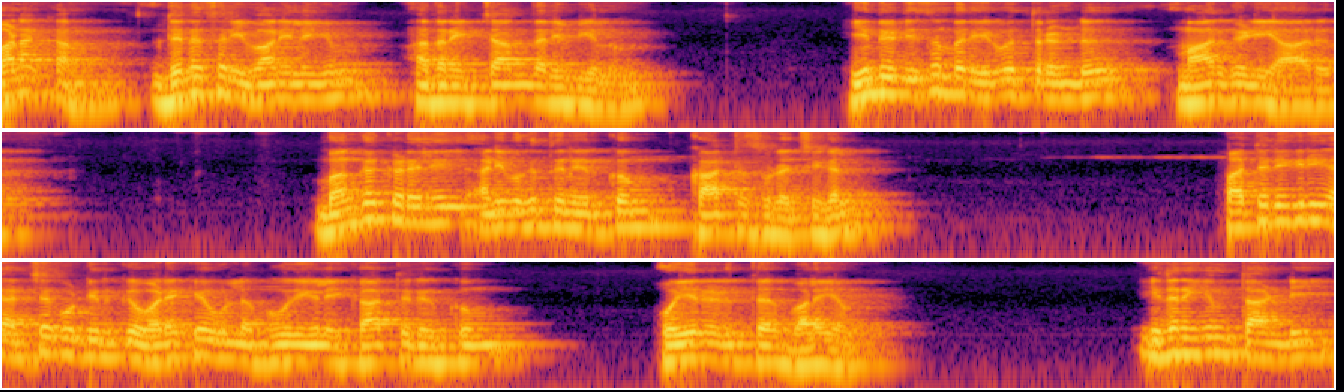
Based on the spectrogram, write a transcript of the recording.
வணக்கம். தினசரி வானிலையும் அதனை சார்ந்த அறிவியலும் இன்று டிசம்பர் இருபத்தி ரெண்டு மார்கழி ஆறு. வங்கக்கடலில் அணிவகுத்து நிற்கும் காற்று சுழற்சிகள். பத்து டிகிரி அச்சக்கோட்டிற்கு வடக்கே உள்ள பகுதிகளை காத்து நிற்கும் உயரழுத்த வலயம். இதனையும் தாண்டி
